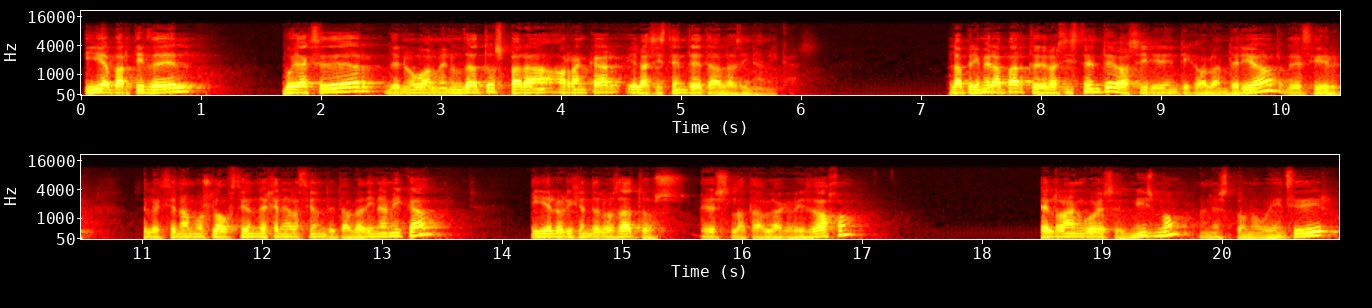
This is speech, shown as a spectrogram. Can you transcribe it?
y a partir de él voy a acceder de nuevo al menú datos para arrancar el asistente de tablas dinámicas. La primera parte del asistente va a ser idéntica a lo anterior, es decir, Seleccionamos la opción de generación de tabla dinámica y el origen de los datos es la tabla que veis debajo. El rango es el mismo, en esto no voy a incidir.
